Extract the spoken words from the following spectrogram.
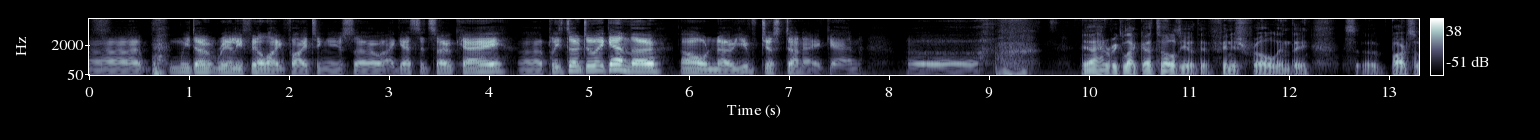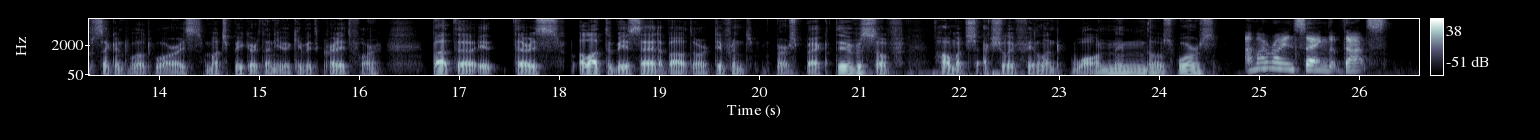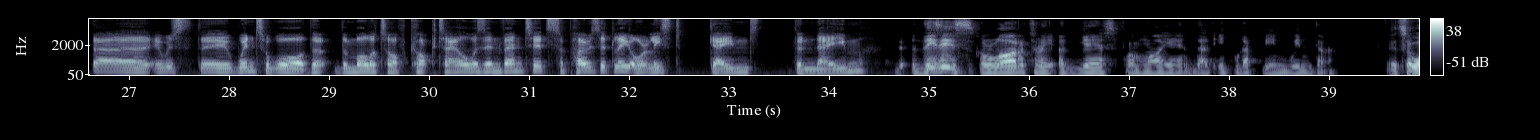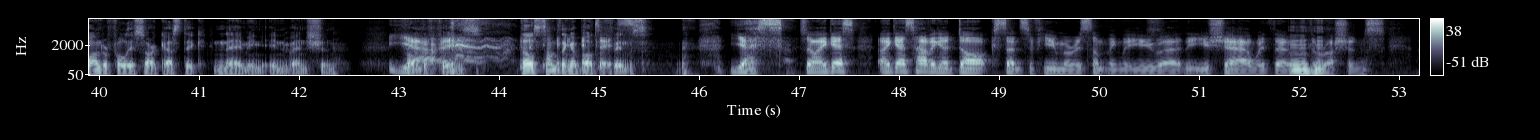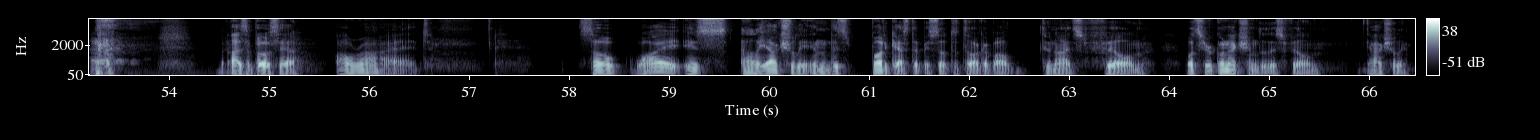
uh, we don't really feel like fighting you, so I guess it's okay. Uh, please don't do it again, though. Oh no, you've just done it again. Uh... yeah, Henrik, like I told you, the Finnish role in the uh, parts of Second World War is much bigger than you give it credit for. But uh, it, there is a lot to be said about or different perspectives of how much actually Finland won in those wars. Am I right in saying that that's uh, it was the Winter War that the Molotov cocktail was invented, supposedly, or at least gained the name. This is largely a guess from my end that it would have been winter. It's a wonderfully sarcastic naming invention. Yeah, from the Finns. Tells something about the is. Finns. yes. So I guess I guess having a dark sense of humor is something that you uh, that you share with the, mm-hmm. with the. Russians. Uh, I suppose, yeah. All right. So, why is Ally actually in this podcast episode to talk about tonight's film? What's your connection to this film, actually?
